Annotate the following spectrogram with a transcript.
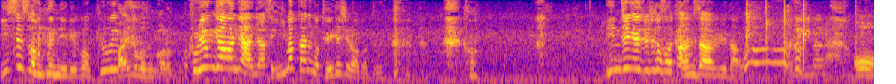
있을 수 없는 일이고, 그, 빨개 벗은 거랑 똑같아. 구윤경 언니 안녕하세요. 이마 까는 거 되게 싫어하거든. 어. 인증해 주셔서 감사합니다. 우! 근데 이말 안. 어,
